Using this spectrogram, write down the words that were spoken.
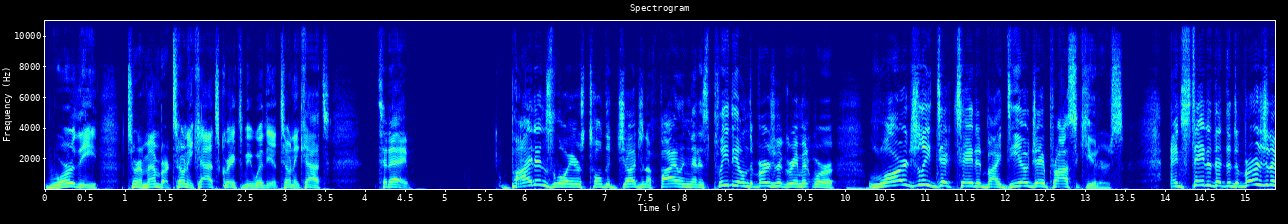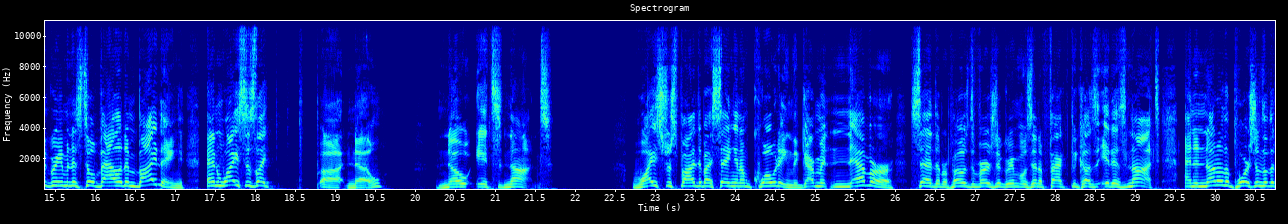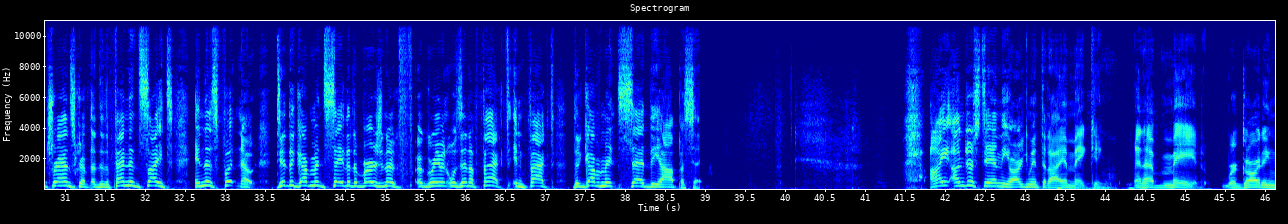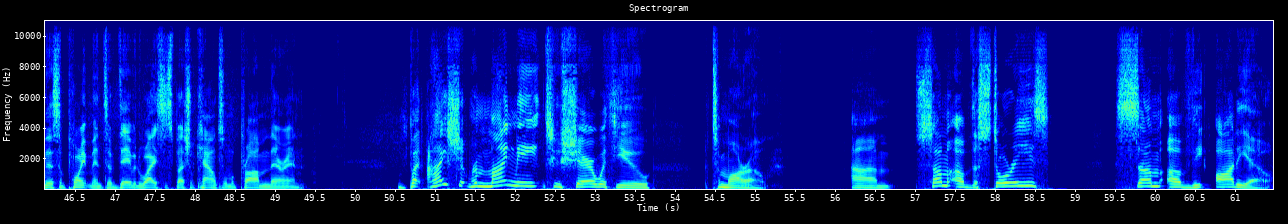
worthy to remember. Tony Katz, great to be with you. Tony Katz, today. Biden's lawyers told the judge in a filing that his plea deal and diversion agreement were largely dictated by DOJ prosecutors and stated that the diversion agreement is still valid and binding. And Weiss is like, uh, no, no, it's not. Weiss responded by saying, and I'm quoting, the government never said the proposed diversion agreement was in effect because it is not. And in none of the portions of the transcript that the defendant cites in this footnote did the government say the diversion agreement was in effect. In fact, the government said the opposite. I understand the argument that I am making and have made regarding this appointment of David Weiss as special counsel and the problem therein. But I should remind me to share with you tomorrow um, some of the stories, some of the audio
